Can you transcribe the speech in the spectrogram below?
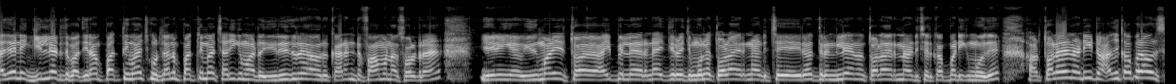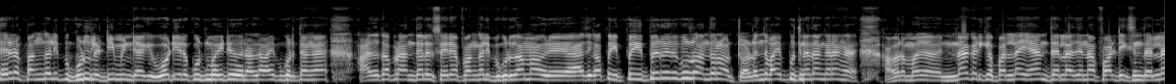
அதே நீ கில் எடுத்து பார்த்தீங்கன்னா பத்து மேட்ச் கொடுத்தாலும் பத்து மேட்ச் அடிக்க மாட்டார். இருக்கிற ஒரு கரண்ட் ஃபார்மை நான் சொல்கிறேன் நீங்கள் இது மாதிரி ஐபிஎல்ல ரெண்டாயிரத்தி இருபத்தி மூணில் தொள்ளாயிரம் அடிச்சு இருபத்தி ரெண்டுலேயே தொள்ளாயிரம் run அடிச்சார் கப் அடிக்கும் போது அவர் தொள்ளாயிரம் அடிக்கட்டும். அதுக்கப்புறம் அவர் சரியான பங்களிப்பு கொடுக்கல டீம் இந்தியாவுக்கு ஓடியில் கூட்டு போயிட்டு நல்ல வாய்ப்பு கொடுத்தாங்க. அதுக்கப்புறம் அந்தளவுக்கு சரியாக பங்களிப்பு கொடுக்காம அவர் அதுக்கப்புறம் இப்போ இப்போ பேர் இருக்கிறோம் அந்தளவு தொடர்ந்து வாய்ப்பு குத்தினதாங்கிறாங்க. அவரை ம நிராகரிக்கப்படல ஏன்னு தெரில அது என்ன பாலிடிக்ஸ்னு தெரில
